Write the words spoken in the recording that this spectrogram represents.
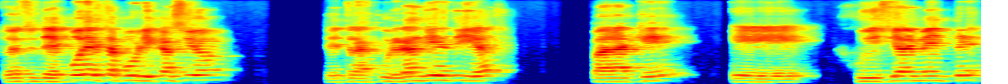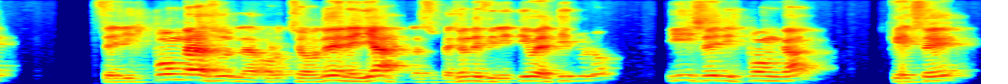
Entonces, después de esta publicación, se transcurrirán 10 días para que eh, judicialmente se disponga, la se ordene ya la suspensión definitiva del título y se disponga que se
